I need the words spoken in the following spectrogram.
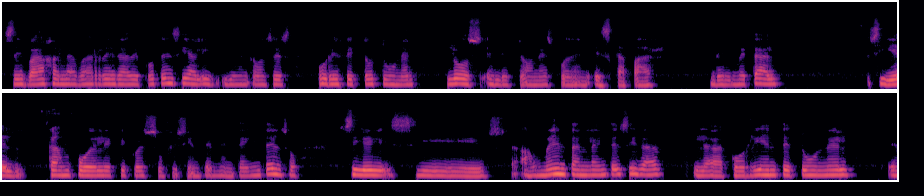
se baja la barrera de potencial y, entonces por efecto túnel los electrones pueden escapar del metal si el campo eléctrico es suficientemente intenso. Si, si aumentan la intensidad, la corriente túnel eh,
